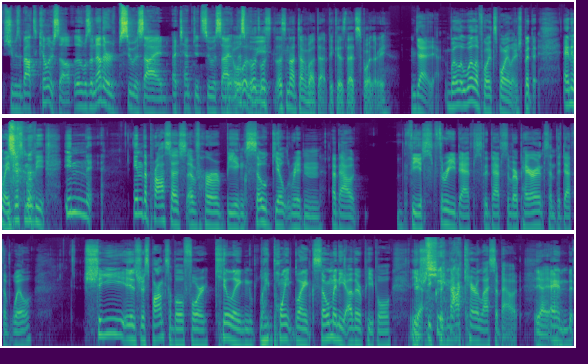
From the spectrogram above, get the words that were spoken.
She was about to kill herself. It was another suicide, attempted suicide in Well, this let's, movie. let's let's not talk about that because that's spoilery. Yeah, yeah. We'll we'll avoid spoilers. But anyway, this movie in in the process of her being so guilt ridden about these three deaths, the deaths of her parents and the death of Will, she is responsible for killing like point blank so many other people that Yeah. she could Yeah. not care less about. Yeah, yeah. And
